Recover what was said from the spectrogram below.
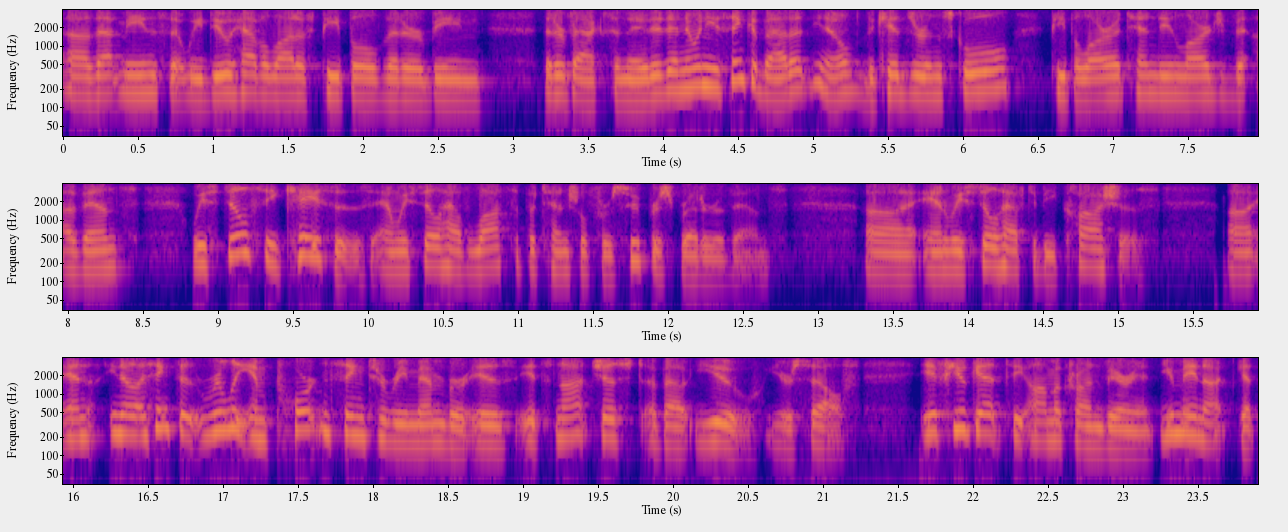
Uh, that means that we do have a lot of people that are being that are vaccinated. And when you think about it, you know, the kids are in school, people are attending large events. We still see cases, and we still have lots of potential for super spreader events, uh, and we still have to be cautious. Uh, and you know, I think the really important thing to remember is it's not just about you yourself. If you get the Omicron variant, you may not get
